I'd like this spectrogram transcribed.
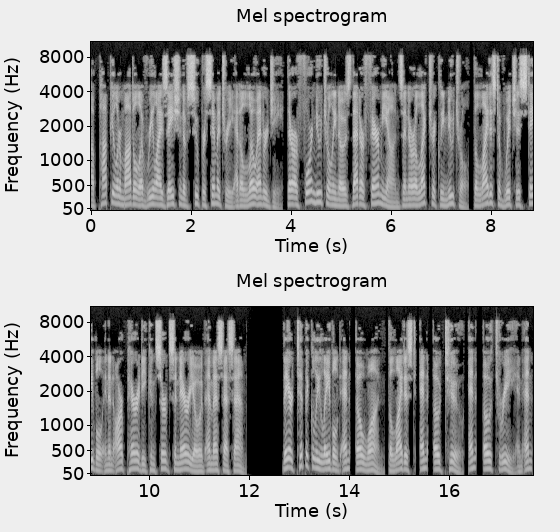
a popular model of realization of supersymmetry at a low energy, there are four neutralinos that are fermions and are electrically neutral, the lightest of which is stable in an R-parity conserved scenario of MSSM. They are typically labeled N01 the lightest, N02, N03 and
